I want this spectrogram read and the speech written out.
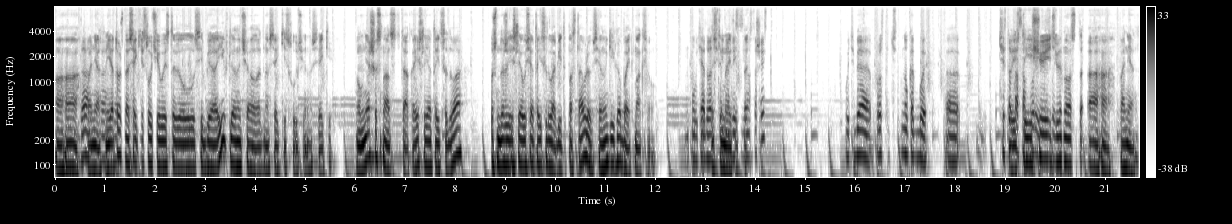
Ага, да, понятно. Да, Я да. тоже на всякий случай выставил себе АИФ для начала, на всякий случай, на всякий. Но у меня 16. Так, а если я 32, потому что даже если я у себя 32 бита поставлю, все равно гигабайт максимум. У тебя 24 на 296? У тебя просто, ну, как бы, э, частота... То есть ты еще и 90... Ага, понятно.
